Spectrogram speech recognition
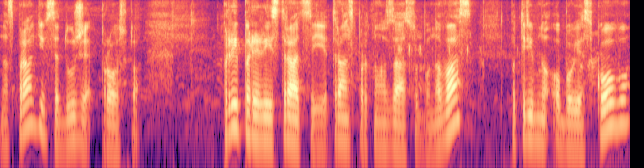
Насправді все дуже просто. При перереєстрації транспортного засобу на вас потрібно обов'язково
